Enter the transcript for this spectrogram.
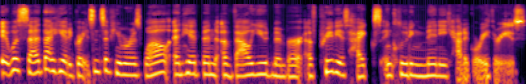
It was said that he had a great sense of humor as well, and he had been a valued member of previous hikes, including many category threes.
